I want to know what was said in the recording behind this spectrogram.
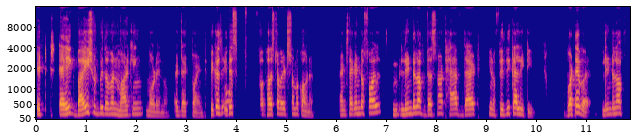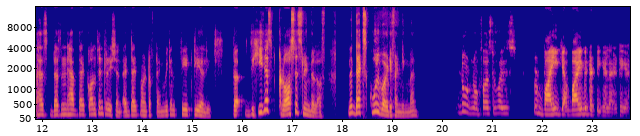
it Eric Bailly should be the one marking Moreno at that point because it is first of all it's from a corner. And second of all Lindelof does not have that you know physicality. Whatever Lindelof has doesn't have that concentration at that point of time. We can see it clearly. The, the he just crosses Lindelof. That's cool boy defending man. Dude no first of all is dude bhai kya bhai bhi tatti khela hai theek hai.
